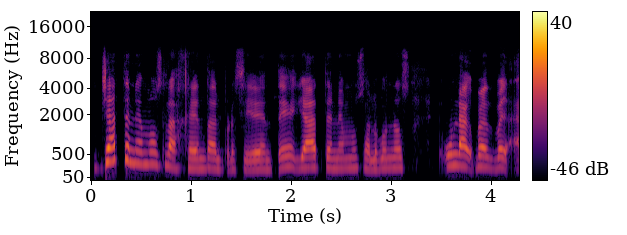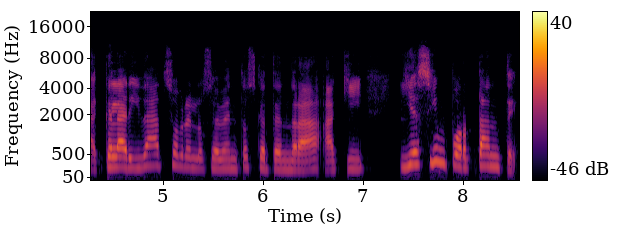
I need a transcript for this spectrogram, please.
Ya tenemos la agenda del presidente, ya tenemos algunos, una claridad sobre los eventos que tendrá aquí y es importante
